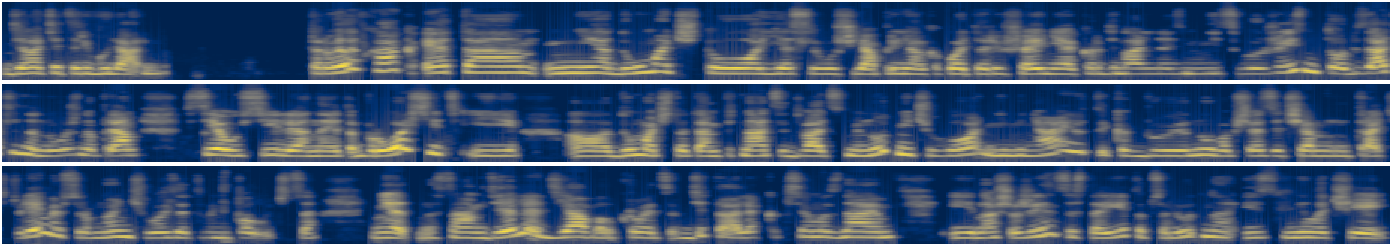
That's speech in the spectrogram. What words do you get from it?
делать это регулярно. Второй лайфхак — это не думать, что если уж я принял какое-то решение кардинально изменить свою жизнь, то обязательно нужно прям все усилия на это бросить и э, думать, что там 15-20 минут ничего не меняют, и как бы, ну, вообще зачем тратить время, все равно ничего из этого не получится. Нет, на самом деле дьявол кроется в деталях, как все мы знаем, и наша жизнь состоит абсолютно из мелочей.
